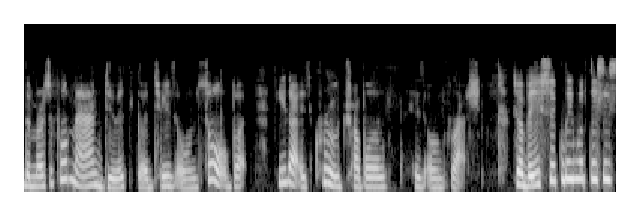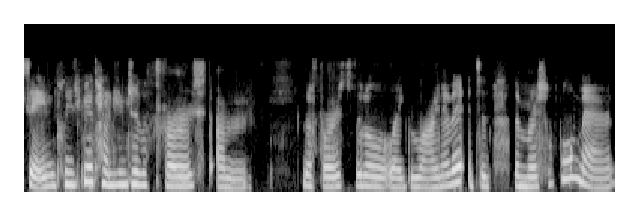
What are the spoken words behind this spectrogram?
The merciful man doeth good to his own soul, but he that is cruel troubleth his own flesh. So basically, what this is saying, please pay attention to the first um the first little like line of it, it says, "The merciful man,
